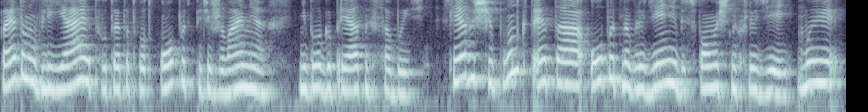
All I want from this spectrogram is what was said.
Поэтому влияет вот этот вот опыт переживания неблагоприятных событий. Следующий пункт — это опыт наблюдения беспомощных людей. Мы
